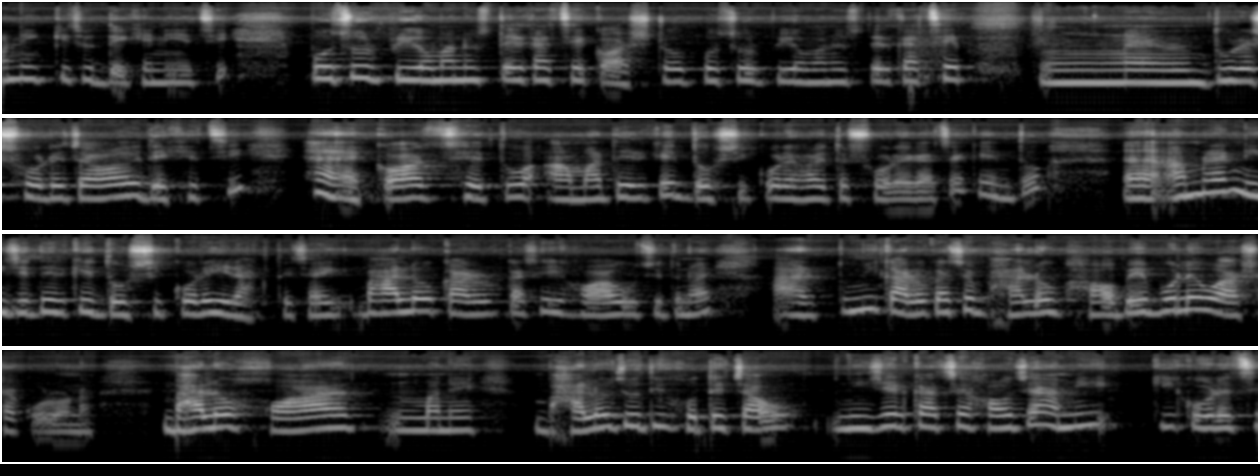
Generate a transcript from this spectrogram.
অনেক কিছু দেখে নিয়েছি। প্রচুর প্রিয় মানুষদের কাছে কষ্ট, প্রচুর প্রিয় মানুষদের কাছে দূরে সরে যাওয়াও দেখেছি। হ্যাঁ কজ যেহেতু আমাদেরকে দোষী করে হয়তো সরে গেছে, কিন্তু আমরা নিজেদেরকে দোষী করেই রাখতে চাই। ভালো কারোর কাছেই হওয়া উচিত নয়। আর তুমি কারোর কাছে ভালো হবে বলেও আশা করো না। ভালো হওয়ার মানে ভালো যদি হতে চাও, নিজের কাছে হও যে আমি কি করেছি,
